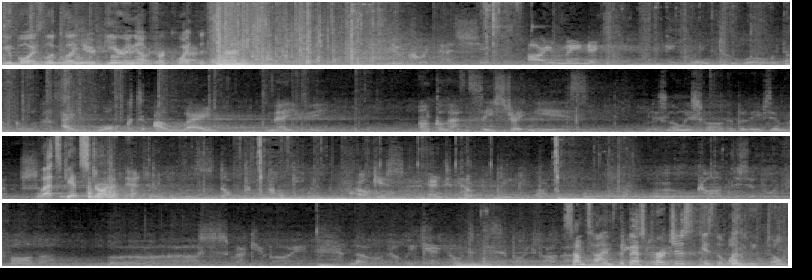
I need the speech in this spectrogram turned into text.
You boys look like you're gearing up for quite the journey. You quit that shit. I mean it. He went to war with Uncle and walked away. Maybe. Uncle hasn't seen straight in years. But as long as father believes him... Let's get started then. So you will stop talking, focus, and help me. Sometimes the best purchase is the one we don't.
